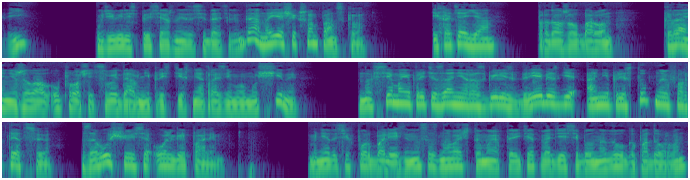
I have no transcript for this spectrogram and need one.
Мари? Удивились присяжные заседатели. Да, на ящик шампанского. И хотя я, продолжал барон, крайне желал упрочить свой давний престиж неотразимого мужчины, но все мои притязания разбились в дребезги о неприступную фортецию, зовущуюся Ольгой Палем. Мне до сих пор болезненно сознавать, что мой авторитет в Одессе был надолго подорван,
